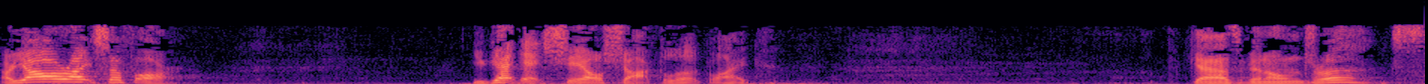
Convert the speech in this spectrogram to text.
Are y'all alright so far? You got that shell shock look like. Guy's been on drugs.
